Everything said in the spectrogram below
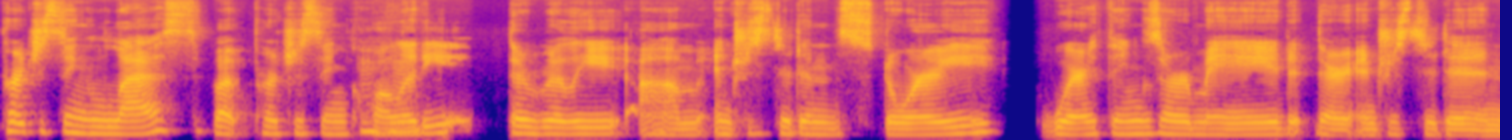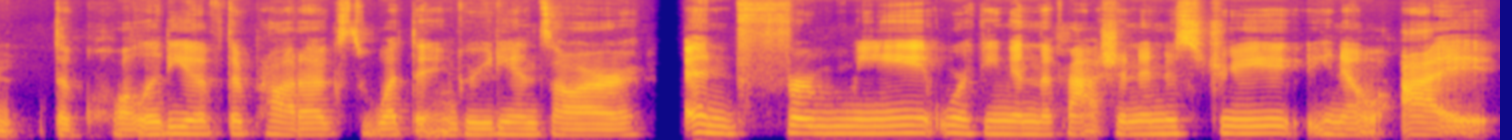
purchasing less, but purchasing mm-hmm. quality. Mm-hmm. They're really um, interested in the story, where things are made. They're interested in the quality of the products, what the ingredients are. And for me, working in the fashion industry, you know, I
